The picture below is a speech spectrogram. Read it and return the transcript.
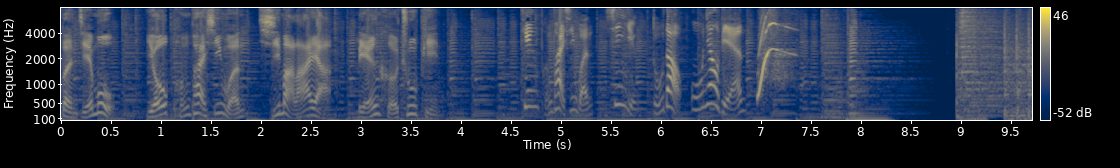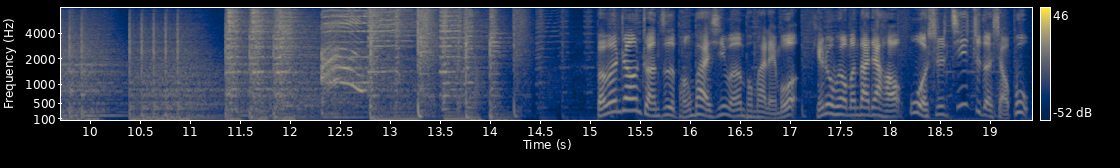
本节目由澎湃新闻、喜马拉雅联合出品。听澎湃新闻，新颖独到，无尿点。本文章转自澎湃新闻《澎湃联播，听众朋友们，大家好，我是机智的小布。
